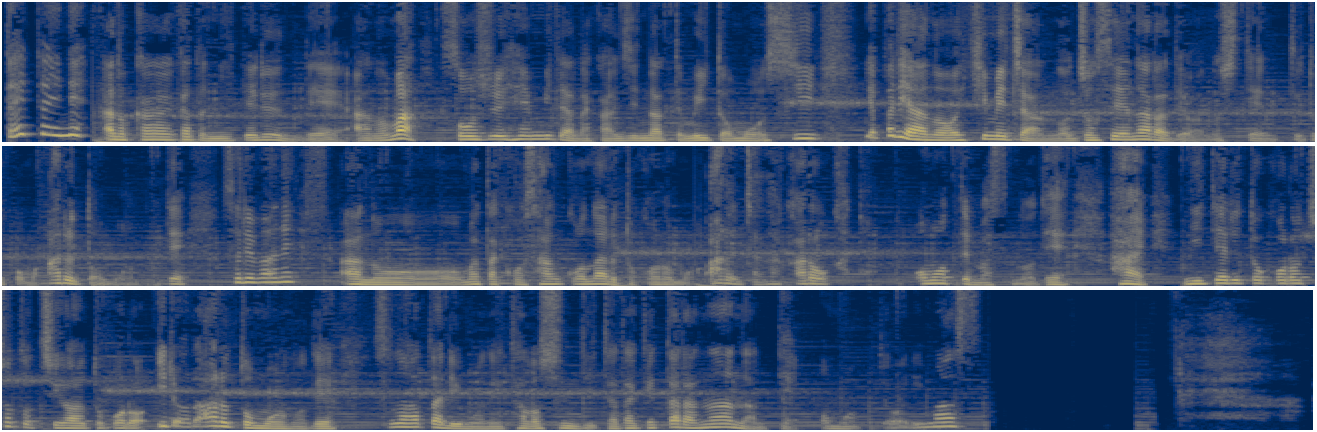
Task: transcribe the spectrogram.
大体ね、あの考え方似てるんで、あの、まあ、総集編みたいな感じになってもいいと思うし、やっぱりあの、姫ちゃんの女性ならではの視点っていうところもあると思うので、それはね、あのまたこう参考になるところもあるんじゃなかろうかと思ってますので、はい。似てるところ、ちょっと違うところ、いろいろあると思うので、そのあたりもね、楽しんでいただけたらな、なんて思っております。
